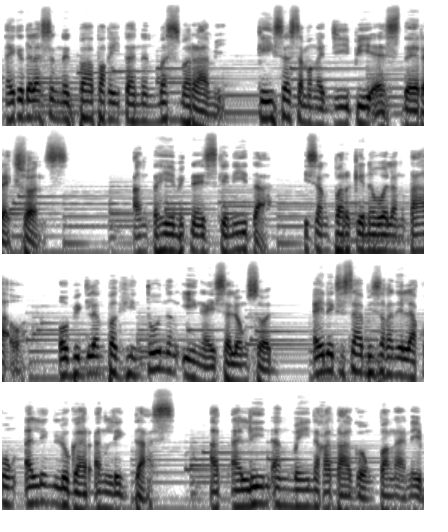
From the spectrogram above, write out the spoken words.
ay kadalasang nagpapakita ng mas marami kaysa sa mga GPS directions. Ang tahimik na eskenita isang parke na walang tao o biglang paghinto ng ingay sa lungsod ay nagsasabi sa kanila kung aling lugar ang ligtas at alin ang may nakatagong panganib.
